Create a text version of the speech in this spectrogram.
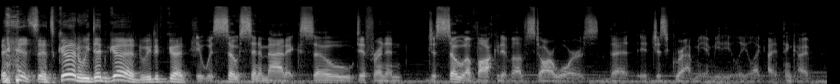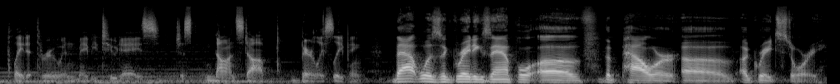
it's it's good. We did good. We did good. It was so cinematic, so different, and just so evocative of Star Wars that it just grabbed me immediately. Like I think I played it through in maybe two days, just nonstop, barely sleeping. That was a great example of the power of a great story.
